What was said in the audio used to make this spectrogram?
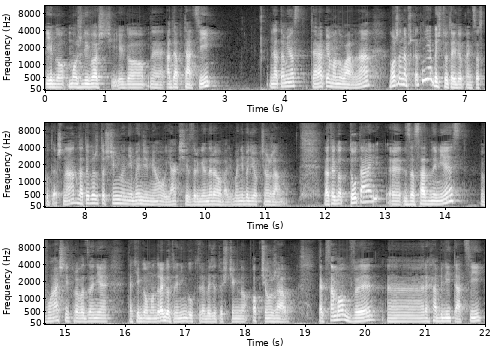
jego możliwości, jego e, adaptacji. Natomiast terapia manualna może na przykład nie być tutaj do końca skuteczna, dlatego że to ścięgno nie będzie miało jak się zregenerować, bo nie będzie obciążane. Dlatego tutaj y, zasadnym jest właśnie wprowadzenie takiego mądrego treningu, które będzie to ścięgno obciążało. Tak samo w y, rehabilitacji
